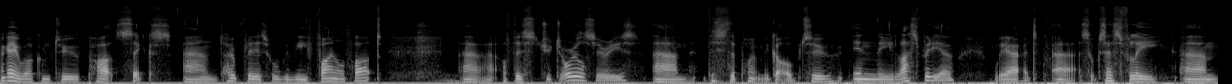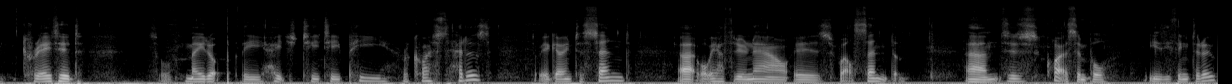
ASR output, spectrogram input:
Okay, welcome to part 6 and hopefully this will be the final part uh, of this tutorial series. Um, this is the point we got up to in the last video. We had uh, successfully um, created, sort of made up the HTTP request headers that we're going to send. Uh, what we have to do now is, well, send them. Um, this is quite a simple, easy thing to do.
